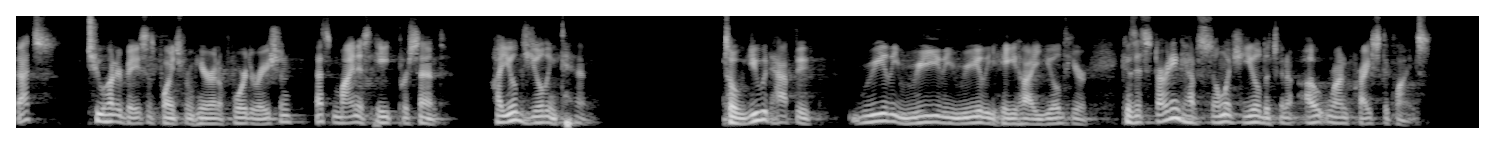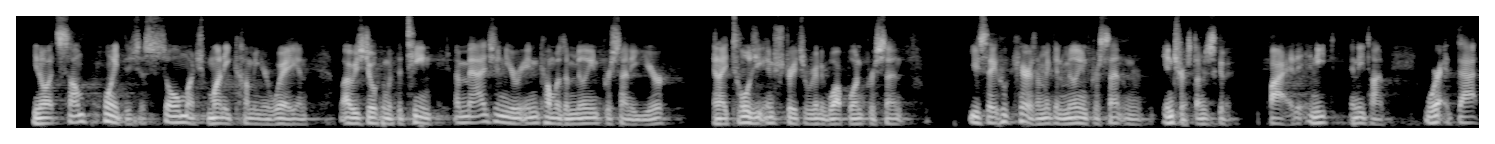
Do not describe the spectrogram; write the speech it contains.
that's 200 basis points from here in a four duration, that's minus 8%. High yield's yielding 10. So you would have to really, really, really hate high yield here because it's starting to have so much yield it's going to outrun price declines. You know, at some point, there's just so much money coming your way. And I was joking with the team imagine your income was a million percent a year, and I told you interest rates were going to go up 1%. You say, who cares? I'm making a million percent in interest. I'm just going to buy it any anytime. We're at that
